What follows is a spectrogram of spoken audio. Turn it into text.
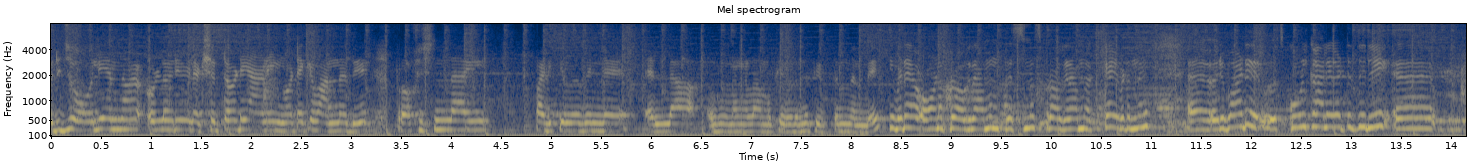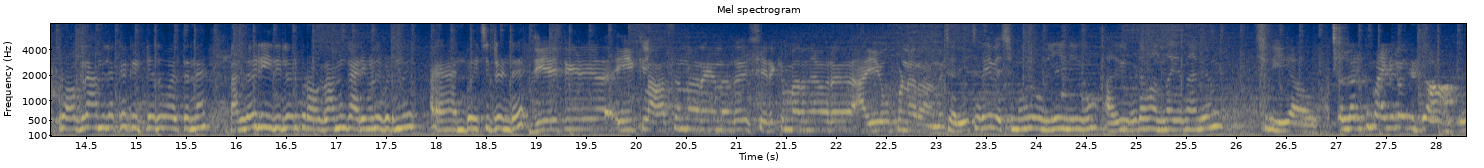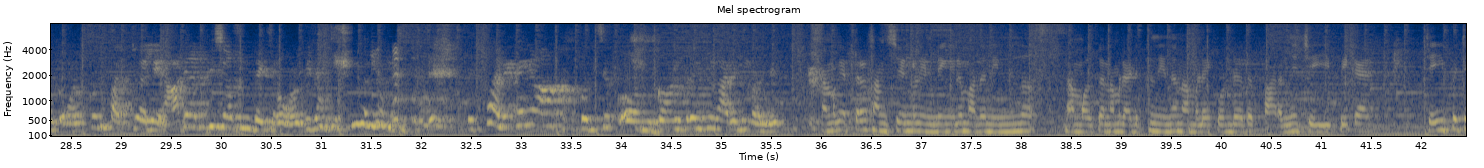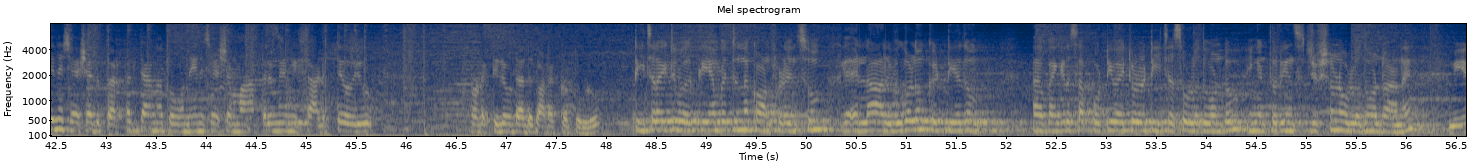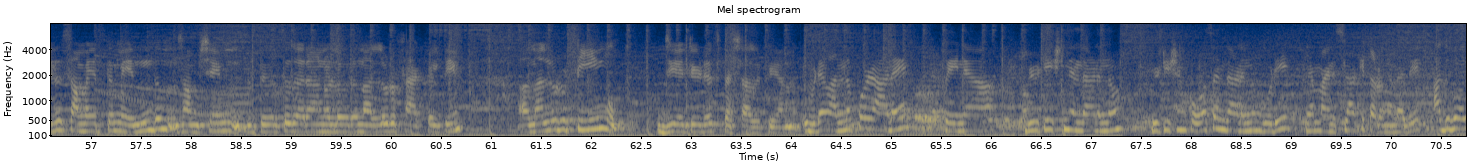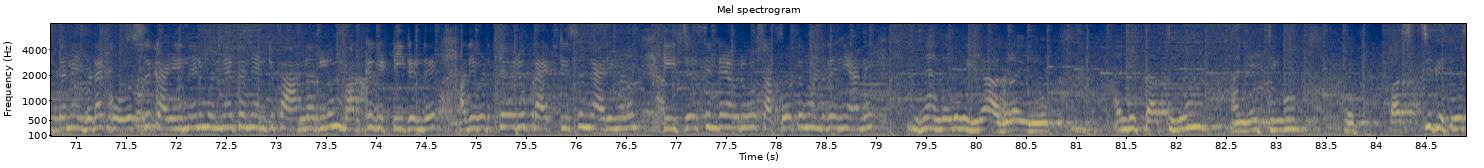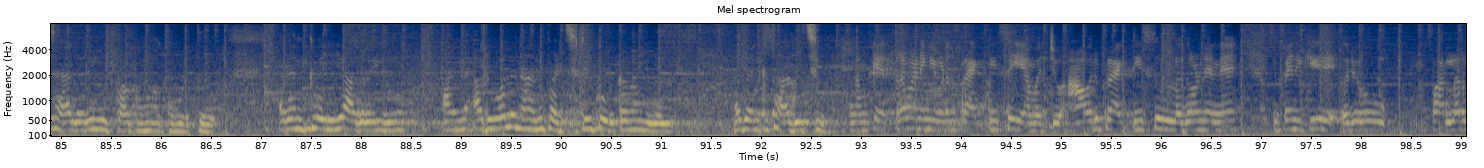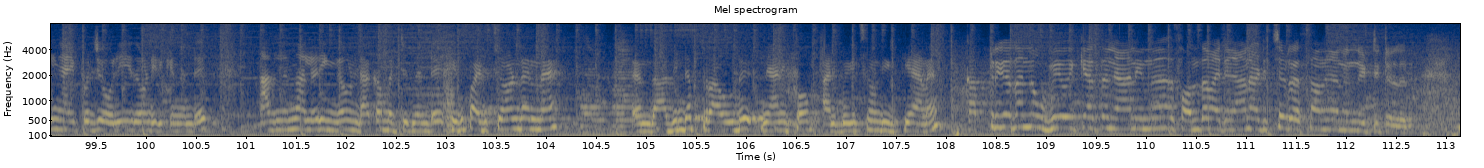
ഒരു ജോലി എന്ന ഉള്ള ഒരു ലക്ഷ്യത്തോടെയാണ് ഇങ്ങോട്ടേക്ക് വന്നത്. പ്രൊഫഷണലായി പഠിക്കുന്നതിന്റെ എല്ലാ ഗുണങ്ങളും നമുക്ക് ഇവിടുന്ന് കിട്ടുന്നുണ്ട്. ഇവിടെ ഓണ പ്രോഗ്രാമും ക്രിസ്മസ് പ്രോഗ്രാമും ഒക്കെ ഇവിടുന്ന് ഒരുപാട് സ്കൂൾ കാലഘട്ടത്തിൽ പ്രോഗ്രാമിലൊക്കെ കിട്ടിയതുപോലെ തന്നെ നല്ല രീതിയിലൊരു പ്രോഗ്രാമും കാര്യങ്ങളും ഇവിടുന്ന് അനുഭവിച്ചിട്ടുണ്ട്. ജി ഐ ടി ഈ ക്ലാസ് എന്ന് പറയുന്നത് ശരിക്കും പറഞ്ഞ ഒരു ഐ ഓപ്പണറാണ് ചെറിയ ചെറിയ വിഷമങ്ങൾ ഉള്ളിൽ നീങ്ങും അത് ഇവിടെ വന്നു കഴിഞ്ഞാലും ഫ്രീ ആവും എല്ലാവർക്കും ഭയങ്കര ഒരു ഇതാ. ആ ഉറക്കൊന്നും പറ്റുമല്ലേ ആദ്യം ആദ്യം വിശ്വാസം നമുക്ക് എത്ര സംശയങ്ങൾ ഉണ്ടെങ്കിലും അത് നിന്ന് നമ്മൾക്ക് നമ്മുടെ അടുത്ത് നിന്ന് നമ്മളെ കൊണ്ട് അത് പറഞ്ഞ് ചെയ്യിപ്പിക്കാൻ ചെയ്യിപ്പിച്ചതിന് ശേഷം അത് പെർഫെക്റ്റ് ആണെന്ന് തോന്നിയതിന് ശേഷം മാത്രമേ മിസ് അടുത്ത ഒരു പ്രൊഡക്റ്റിലോട്ട് അത് കടക്കത്തുള്ളൂ. ടീച്ചറായിട്ട് വർക്ക് ചെയ്യാൻ പറ്റുന്ന കോൺഫിഡൻസും എല്ലാ അറിവുകളും കിട്ടിയതും ഭയങ്കര സപ്പോർട്ടീവായിട്ടുള്ള ടീച്ചേഴ്സ് ഉള്ളതുകൊണ്ടും ഇങ്ങനത്തെ ഒരു ഇൻസ്റ്റിറ്റ്യൂഷൻ ഉള്ളതുകൊണ്ടാണ്. ഏത് സമയത്തും എന്തും സംശയം തീർത്തു തരാനുള്ള ഒരു നല്ലൊരു ഫാക്കൽറ്റിയും നല്ലൊരു ടീമും ജി ഐ ടിയുടെ സ്പെഷ്യാലിറ്റിയാണ് ഇവിടെ വന്നപ്പോഴാണ് പിന്നെ ബ്യൂട്ടീഷ്യൻ എന്താണെന്നും ബ്യൂട്ടീഷ്യൻ കോഴ്സ് എന്താണെന്നും കൂടി ഞാൻ മനസ്സിലാക്കി തുടങ്ങുന്നത്. അതുപോലെ തന്നെ ഇവിടെ കോഴ്സ് കഴിയുന്നതിന് പാർലറിലും വർക്ക് കിട്ടിയിട്ടുണ്ട്. അത് ഇവിടുത്തെ ഒരു പ്രാക്ടീസും കാര്യങ്ങളും ടീച്ചേഴ്സിന്റെ ഒരു സപ്പോർട്ടും കൊണ്ട് തന്നെയാണ്. പിന്നെ എന്റെ ഒരു വലിയ ആഗ്രഹമായിരുന്നു. എന്റെ ഇത്താത്തിയും അനിയത്തിയും ഫസ്റ്റ് കിട്ടിയ സാലറി ഉപ്പാക്കും ഉമ്മാക്കും കൊടുത്ത്. അതെനിക്ക് വലിയ ആഗ്രഹമായിരുന്നു. അതുപോലെ ഞാൻ പഠിച്ചിട്ട് കൊടുക്കണം എന്നുള്ളത് അതെനിക്ക് സാധിച്ചു. നമുക്ക് എത്ര വേണമെങ്കിൽ ഇവിടുന്ന് പ്രാക്ടീസ് ചെയ്യാൻ പറ്റും? ആ ഒരു പ്രാക്ടീസ് ഉള്ളതുകൊണ്ട് തന്നെ ഇപ്പം എനിക്ക് ഒരു പാർലറിൽ ഞാൻ ഇപ്പോൾ ജോലി ചെയ്തുകൊണ്ടിരിക്കുന്നുണ്ട്. അതിൽ നിന്ന് നല്ലൊരു ഇൻകം ഉണ്ടാക്കാൻ പറ്റുന്നുണ്ട്. ഇത് പഠിച്ചുകൊണ്ട് തന്നെ എന്താ അതിന്റെ പ്രൗഡ് ഞാനിപ്പം അനുഭവിച്ചുകൊണ്ടിരിക്കുകയാണ് കത്രിക തന്നെ ഉപയോഗിക്കാത്ത ഞാൻ ഇന്ന് സ്വന്തമായിട്ട് ഞാൻ അടിച്ച ഡ്രസ്സാണ് ഞാൻ ഇന്ന് ഇട്ടിട്ടുള്ളത്.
